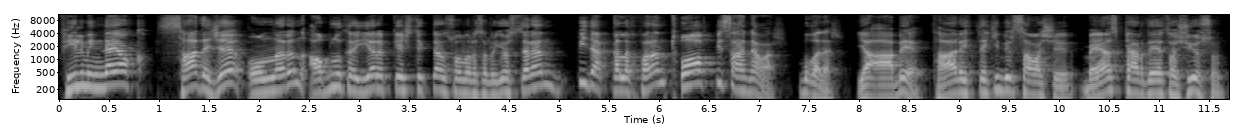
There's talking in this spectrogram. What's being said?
filminde yok. Sadece onların ablukayı yarıp geçtikten sonrasını gösteren bir dakikalık falan tuhaf bir sahne var. Bu kadar. Ya abi tarihteki bir savaşı beyaz perdeye taşıyorsun.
